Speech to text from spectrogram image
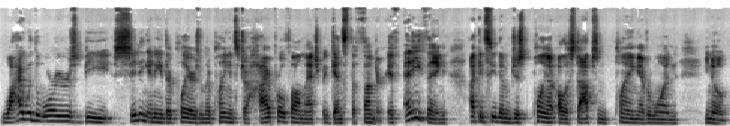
why would the Warriors be sitting any of their players when they're playing in such a high profile matchup against the Thunder? If anything, I could see them just pulling out all the stops and playing everyone, you know,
